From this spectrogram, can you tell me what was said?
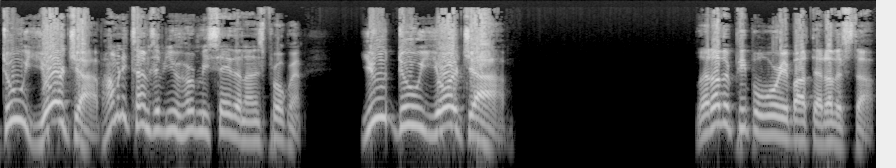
Do your job. How many times have you heard me say that on this program? You do your job. Let other people worry about that other stuff.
